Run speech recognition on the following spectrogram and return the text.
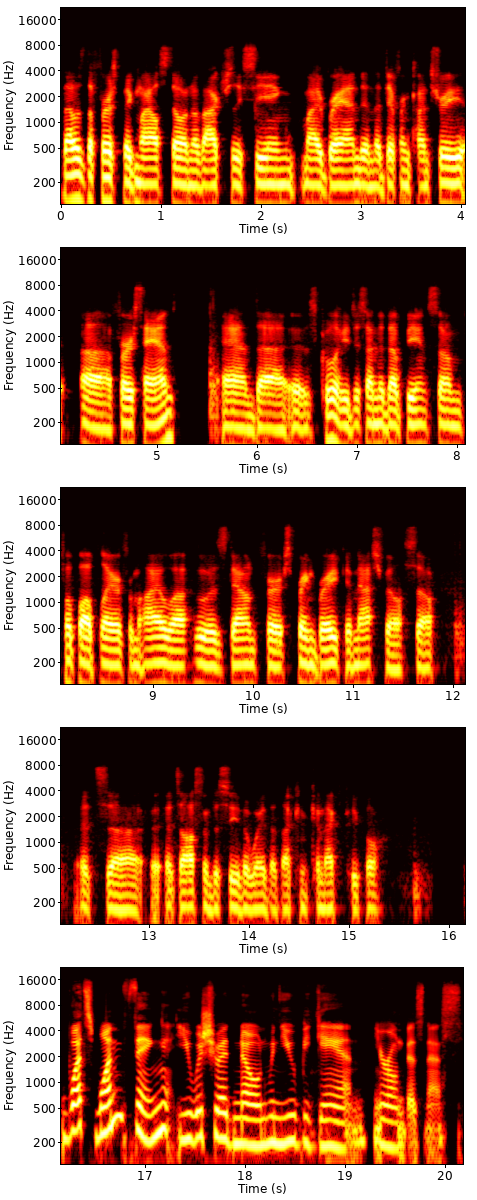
That was the first big milestone of actually seeing my brand in a different country uh, firsthand, and uh, it was cool. He just ended up being some football player from Iowa who was down for spring break in Nashville. So it's uh, it's awesome to see the way that that can connect people. What's one thing you wish you had known when you began your own business?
